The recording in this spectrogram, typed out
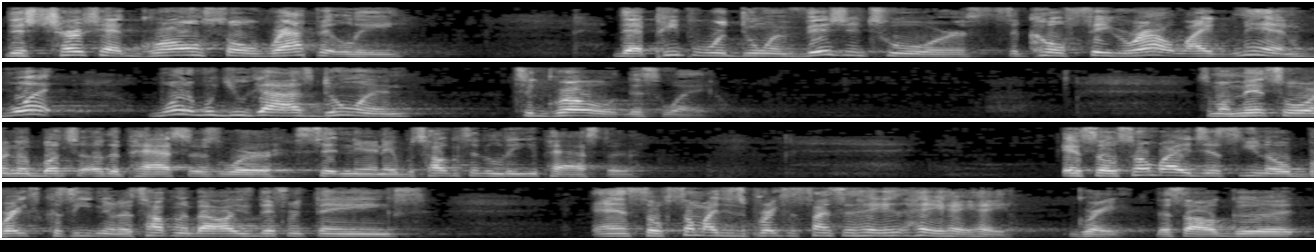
this church had grown so rapidly that people were doing vision tours to go figure out, like, man, what what were you guys doing to grow this way? So my mentor and a bunch of other pastors were sitting there and they were talking to the lead pastor. And so somebody just, you know, breaks because you know they're talking about all these different things. And so somebody just breaks the sign and says, Hey, hey, hey, hey, great, that's all good.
